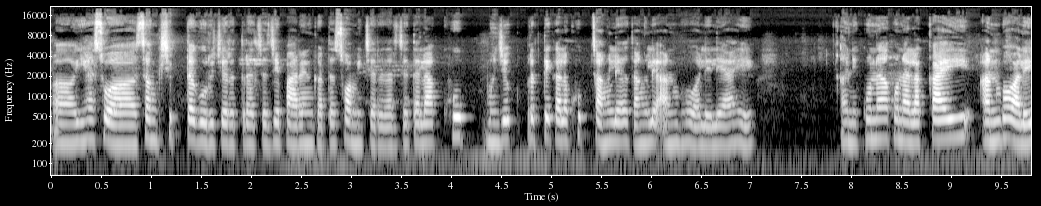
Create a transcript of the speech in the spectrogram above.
ह्या स्व संक्षिप्त गुरुचरित्राचं जे पारायण करतात स्वामी चरित्राचं त्याला खूप म्हणजे प्रत्येकाला खूप चांगले चांगले अनुभव आलेले आहे. आणि कुणाकुणाला काही अनुभव आले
